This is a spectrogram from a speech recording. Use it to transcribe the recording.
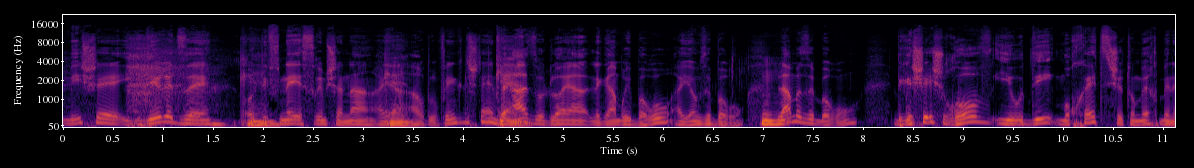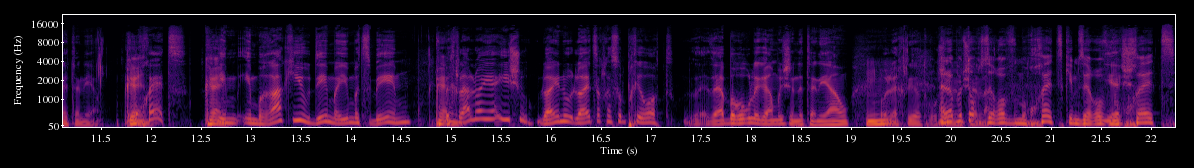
מי שהגדיר את זה כן. עוד לפני 20 שנה היה כן. ארתור פינקלשטיין, כן. ואז עוד לא היה לגמרי ברור, היום זה ברור. מהמם. למה זה ברור? בגלל שיש רוב יהודי מוחץ שתומך בנתניהו. כן. מוחץ. כן. אם, אם רק יהודים היו מצביעים, כן. בכלל לא היה אישו. לא, היינו, לא היה צריך לעשות בחירות. זה, זה היה ברור לגמרי שנתניהו מהמם. הולך להיות ראש אני לא הממשלה. בטוח שזה רוב מוחץ, כי אם זה רוב יש- מוחץ,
